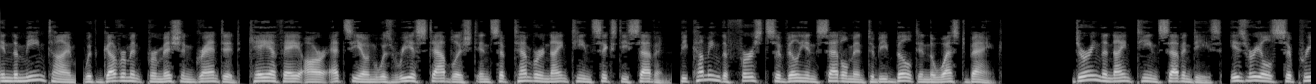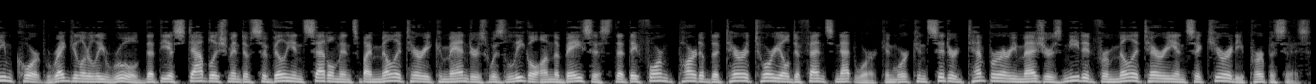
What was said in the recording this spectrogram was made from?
In the meantime, with government permission granted, Kfar Etzion was re-established in September 1967, becoming the first civilian settlement to be built in the West Bank. During the 1970s, Israel's Supreme Court regularly ruled that the establishment of civilian settlements by military commanders was legal on the basis that they formed part of the territorial defense network and were considered temporary measures needed for military and security purposes.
